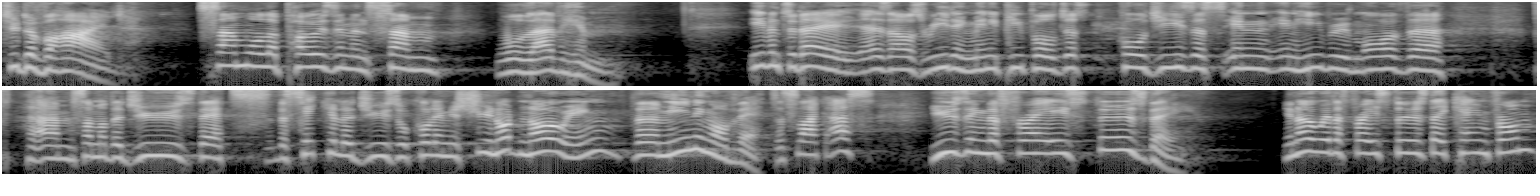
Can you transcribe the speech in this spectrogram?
to divide. Some will oppose him and some will love him. Even today, as I was reading, many people just call Jesus in, in Hebrew more of the um, some of the Jews that the secular Jews will call him Yeshua, not knowing the meaning of that. It's like us using the phrase Thursday. You know where the phrase Thursday came from?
